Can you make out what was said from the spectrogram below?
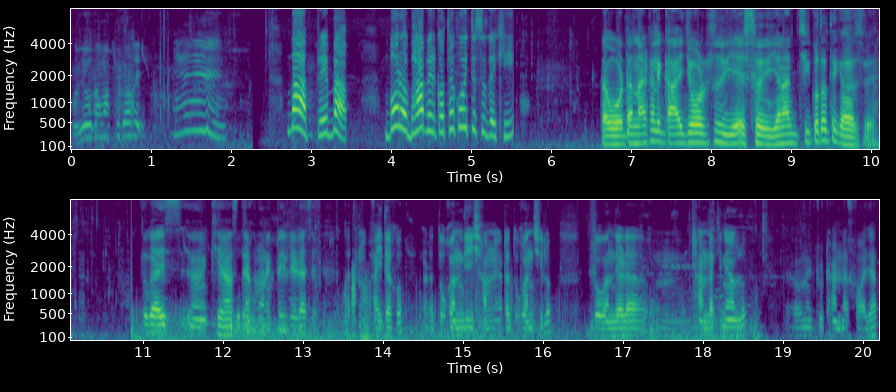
হলেও তো আমার খেতে হবে। বাপ রে বাপ বড় ভাবের কথা কইতেছো দেখি। তা ওটা না খালি গায়ে জোর ইয়ে এনার্জি কোথা থেকে আসবে? তো গাইস খেয়ে আসতে এখন অনেকটাই লেট আছে। জন্য ভাই দেখো একটা দোকান দিয়ে সামনে একটা দোকান ছিল। দোকান দিয়ে একটা ঠান্ডা কিনে আনলো। এখন একটু ঠান্ডা খাওয়া যাক।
